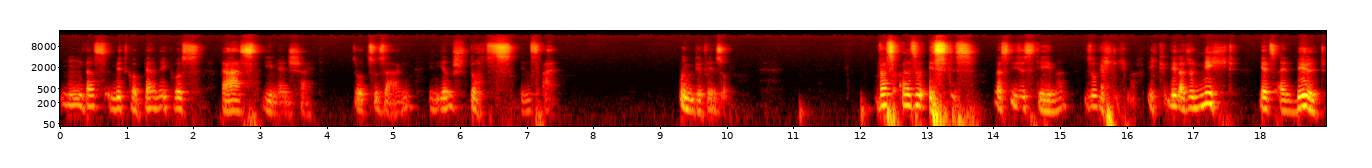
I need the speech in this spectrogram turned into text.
hm, dass mit Kopernikus rast die Menschheit sozusagen in ihrem Sturz ins All. Ungefähr so. Was also ist es, was dieses Thema so wichtig macht? Ich will also nicht jetzt ein Bild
